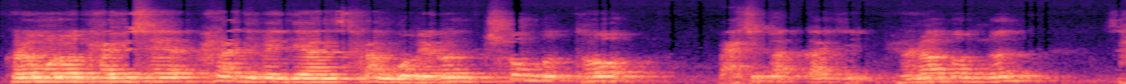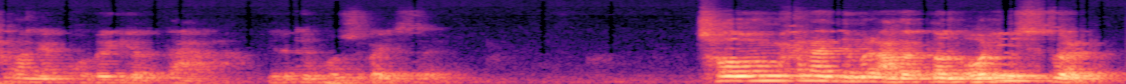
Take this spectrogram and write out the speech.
그러므로 다윗의 하나님에 대한 사랑 고백은 처음부터 마지막까지 변함없는 사랑의 고백이었다. 이렇게 볼 수가 있어요. 처음 하나님을 알았던 어린 시절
